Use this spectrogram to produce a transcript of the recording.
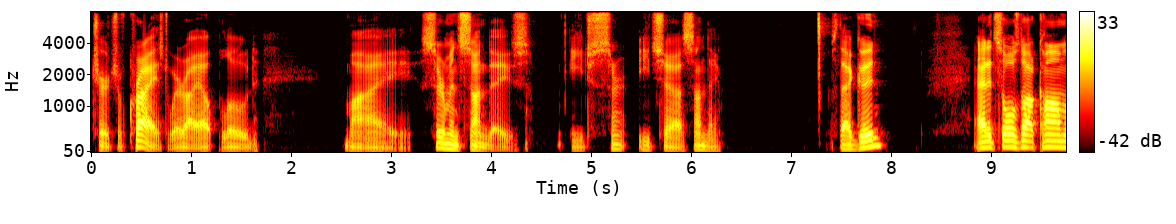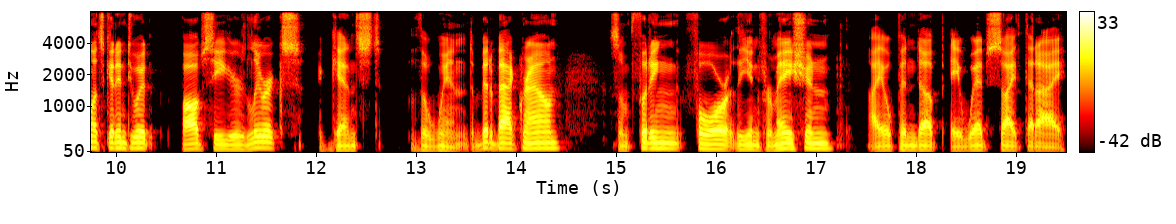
Church of Christ, where I upload my sermon Sundays each each uh, Sunday. Is that good? AddedSouls.com. Let's get into it. Bob Seger's lyrics against the wind. A bit of background, some footing for the information. I opened up a website that I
